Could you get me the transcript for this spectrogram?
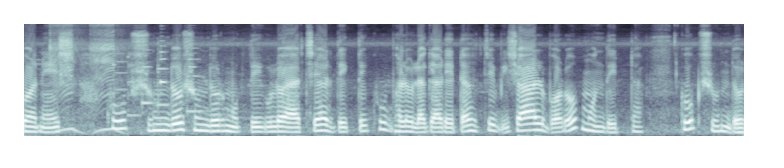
গণেশ, খুব সুন্দর সুন্দর মূর্তিগুলো আছে আর দেখতে খুব ভালো লাগে। আর এটা হচ্ছে বিশাল বড় মন্দিরটা, খুব সুন্দর।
